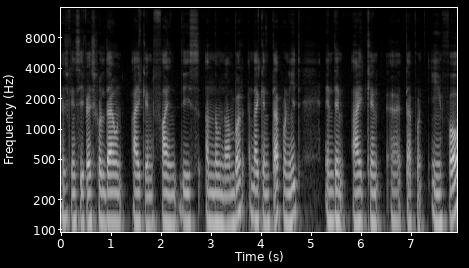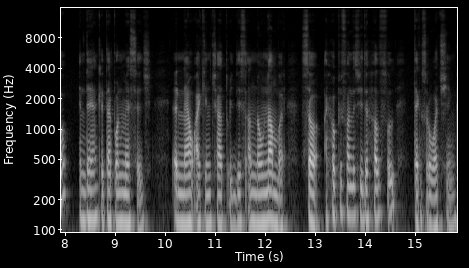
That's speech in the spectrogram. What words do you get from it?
as you can see if I scroll down I can find this unknown number and I can tap on it and then I can uh, tap on info and then I can tap on message. And now I can chat with this unknown number. So I hope you found this video helpful. Thanks for watching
